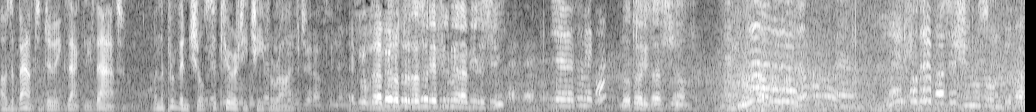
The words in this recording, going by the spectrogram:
I was about to do exactly that when the provincial security chief arrived. Est-ce que vous avez l'autorisation de filmer la ville ici Le filmer quoi L'autorisation. Il faudrait passer chez nous, ça on ne peut pas.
